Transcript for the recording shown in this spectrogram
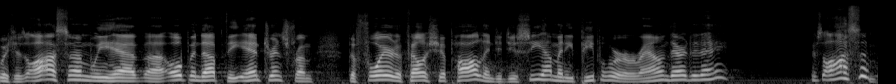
which is awesome. We have uh, opened up the entrance from the foyer to Fellowship Hall, and did you see how many people were around there today? It was awesome.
